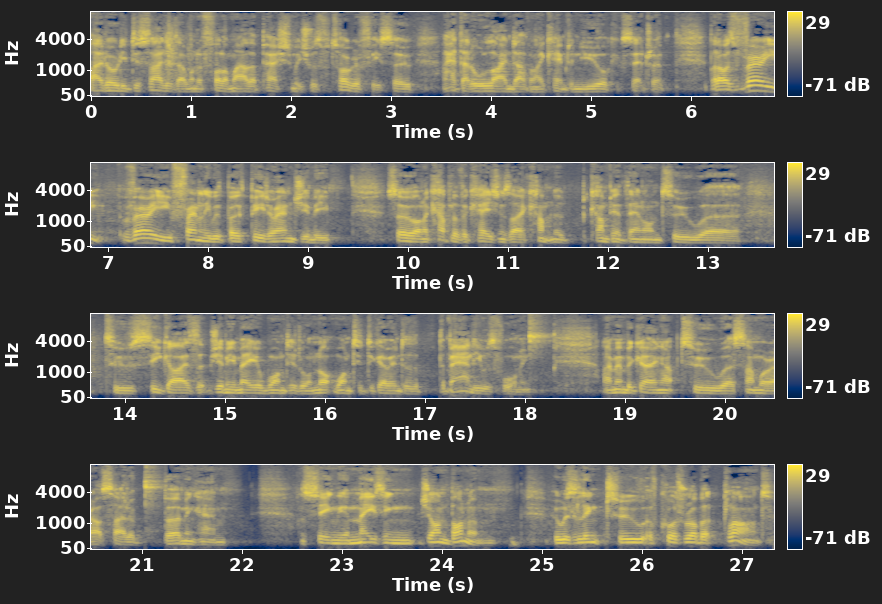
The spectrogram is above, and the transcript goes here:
I'd already decided I want to follow my other passion, which was photography. So I had that all lined up and I came to New York, etc. But I was very, very friendly with both Peter and Jimmy. So on a couple of occasions, I accompanied, accompanied them on to, uh, to see guys that Jimmy may have wanted or not wanted to go into the, the band he was forming. I remember going up to uh, somewhere outside of Birmingham seeing the amazing John Bonham, who was linked to, of course, Robert Plant.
